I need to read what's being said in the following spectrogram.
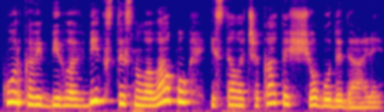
Курка відбігла вбік, стиснула лапу і стала чекати, що буде далі.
